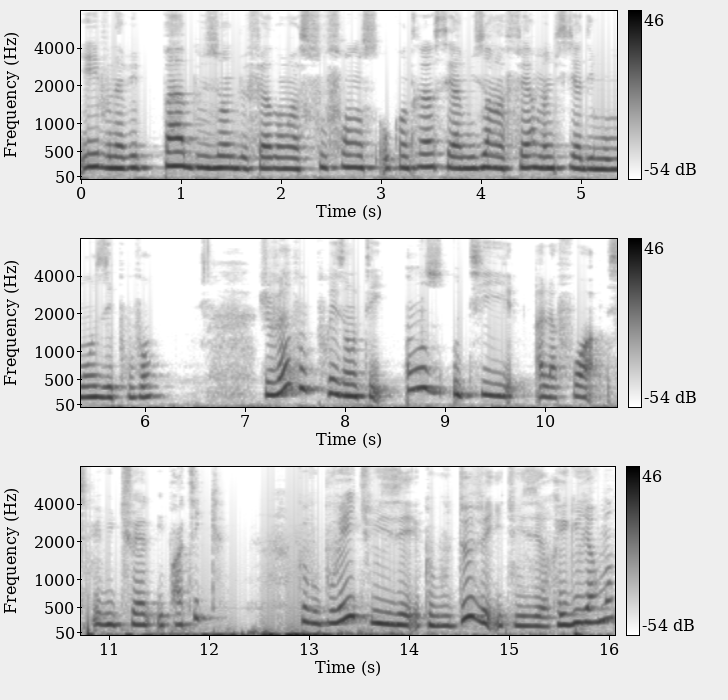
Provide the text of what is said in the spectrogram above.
Et vous n'avez pas besoin de le faire dans la souffrance. Au contraire, c'est amusant à faire même s'il y a des moments éprouvants. Je vais vous présenter 11 outils à la fois spirituels et pratiques que vous pouvez utiliser, que vous devez utiliser régulièrement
